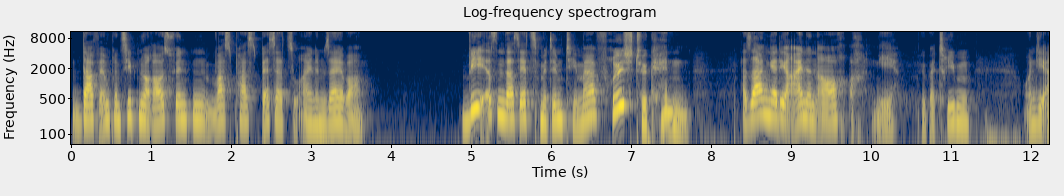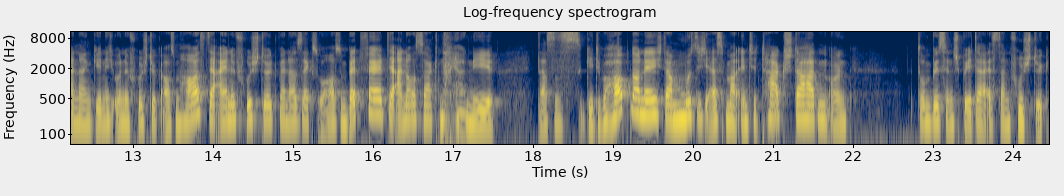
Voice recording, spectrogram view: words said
darf im Prinzip nur herausfinden, was passt besser zu einem selber. Wie ist denn das jetzt mit dem Thema Frühstücken? Da sagen ja die einen auch, ach nee, übertrieben. Und die anderen gehen nicht ohne Frühstück aus dem Haus. Der eine frühstückt, wenn er 6 Uhr aus dem Bett fällt. Der andere sagt, naja, nee, das ist, geht überhaupt noch nicht. Da muss ich erstmal in den Tag starten und so ein bisschen später ist dann Frühstück.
